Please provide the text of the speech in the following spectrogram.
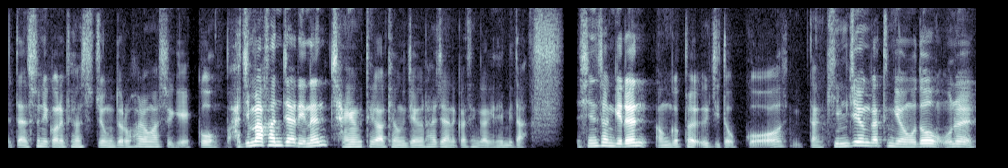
일단 순위권의 변수 정도로 활용할 수 있겠고 마지막 한 자리는 장영태가 경쟁을 하지 않을까 생각이 됩니다. 신성길은 언급할 의지도 없고 일단 김지현 같은 경우도 오늘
